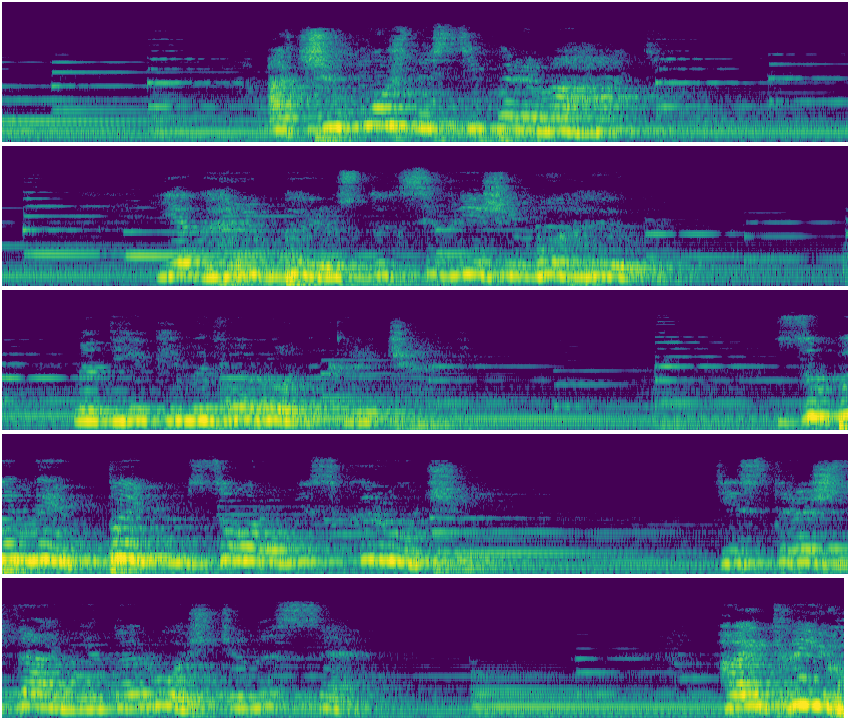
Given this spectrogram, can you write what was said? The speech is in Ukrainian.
а чи мужності перемагати, як гриби ростуть свіжі могили, над якими ворони кричать. Зупини пильним зором і скручі, ті страждання народ, що несе. Хай твій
